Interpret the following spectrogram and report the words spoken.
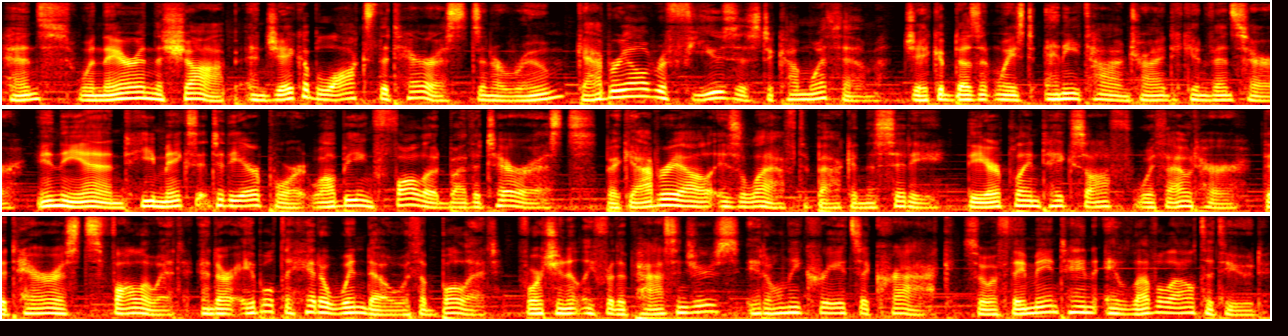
Hence, when they are in the shop and Jacob locks the terrorists in a room, Gabrielle refuses to come with him. Jacob doesn't waste any time trying to convince her. In the end, he makes it to the airport while being followed by the terrorists, but Gabrielle is left back in the city. The airplane takes off without her. The terrorists follow it and are able to hit a window with a bullet. Fortunately for the passengers, it only creates a crack, so if they maintain a level altitude,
